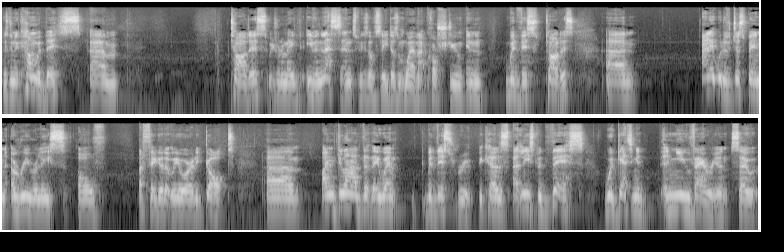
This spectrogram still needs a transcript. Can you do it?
was going to come with this um, TARDIS, which would have made even less sense because obviously he doesn't wear that costume in with this TARDIS. Um, and it would have just been a re-release of a figure that we already got. Um, I'm glad that they went with this route because at least with this we're getting a, a new variant, so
